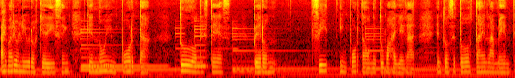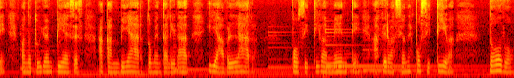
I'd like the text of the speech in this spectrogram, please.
hay varios libros que dicen que no importa tú donde estés, pero sí importa dónde tú vas a llegar. Entonces todo está en la mente. Cuando tú yo empieces a cambiar tu mentalidad y a hablar positivamente, afirmaciones positivas, todo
